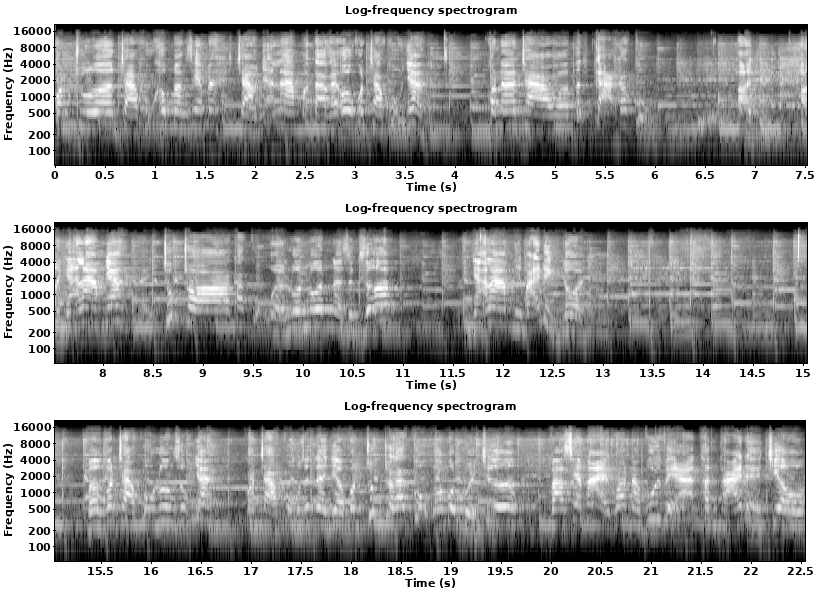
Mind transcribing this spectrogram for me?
Con chua, chào cụ không mang dép này chào nhã lam mà tao cái ô, con chào cụ nhá. Con ờ, chào tất cả các cụ ở ở nhã lam nhá. Đấy, chúc cho các cụ luôn luôn là rực rỡ. Nhã lam thì mãi đỉnh rồi. Vâng con chào cụ lương dũng nhá. Con chào cụ rất là nhiều. Con chúc cho các cụ có một buổi trưa và xem lại con là vui vẻ thần thái để chiều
